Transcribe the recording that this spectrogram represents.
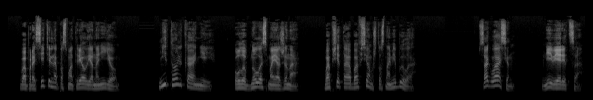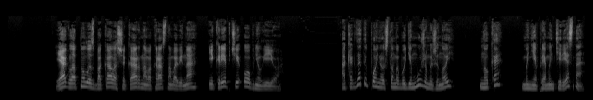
— вопросительно посмотрел я на нее. «Не только о ней», — улыбнулась моя жена. «Вообще-то обо всем, что с нами было». «Согласен. Не верится». Я глотнул из бокала шикарного красного вина и крепче обнял ее. «А когда ты понял, что мы будем мужем и женой? Ну-ка, мне прям интересно»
